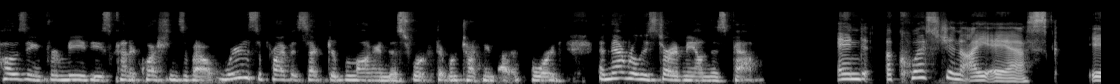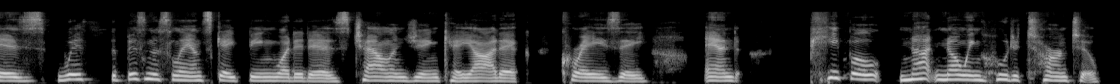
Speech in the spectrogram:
posing for me these kind of questions about where does the private sector belong in this work that we're talking about at Ford? And that really started me on this path. And a question I ask is with the business landscape being what it is, challenging, chaotic, crazy, and people not knowing who to turn to.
